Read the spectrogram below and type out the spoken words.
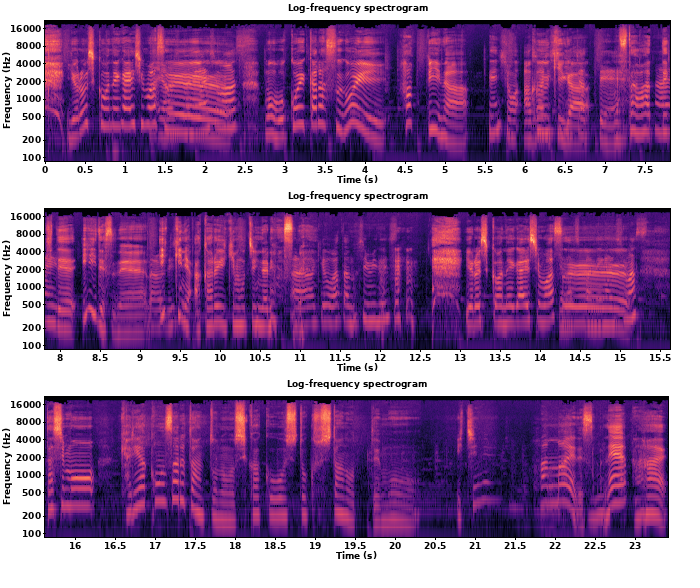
よろしくお願いします。よろしくお願いします。もうお声からすごいハッピーなテンション上がりすぎちゃって。伝わってきてい。いですね、はい。一気に明るい気持ちになりますね。今日は楽しみです。よ よろしくお願いします。ろしくお願いします。私もキャリアコンサルタントの資格を取得したのってもう1年半前ですかね、うん。はい、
